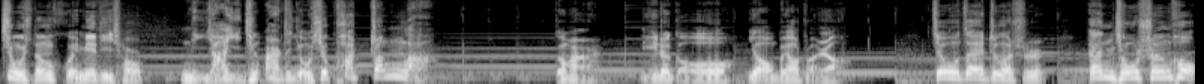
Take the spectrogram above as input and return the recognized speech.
就能毁灭地球。你丫已经二的有些夸张了，哥们儿，你这狗要不要转让？就在这时，甘球身后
